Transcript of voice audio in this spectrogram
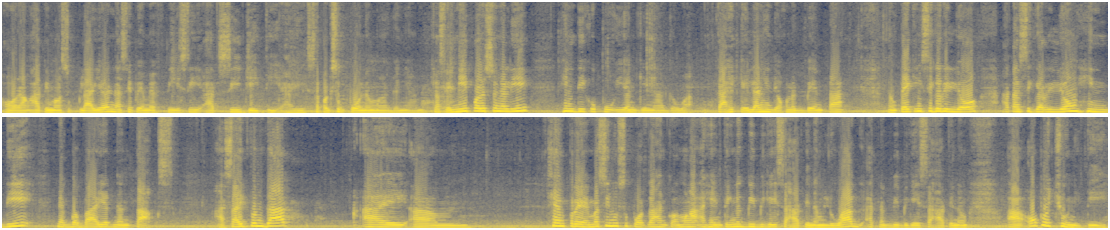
or ang ating mga supplier na si PMFPC at si JTI sa pagsugpo ng mga ganyan. Kasi me personally, hindi ko po iyan ginagawa. Kahit kailan hindi ako nagbenta ng peking sigarilyo at ang sigarilyong hindi nagbabayad ng tax. Aside from that, ay um, Siyempre, mas sinusuportahan ko ang mga ahenteng nagbibigay sa atin ng luwag at nagbibigay sa atin ng ah, opportunity.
